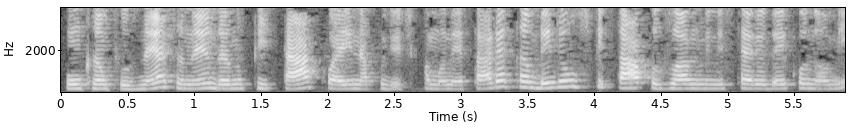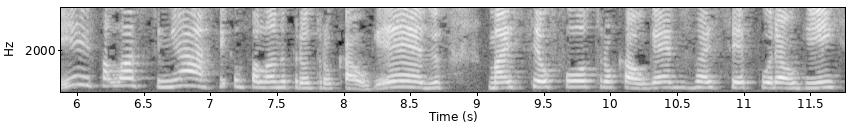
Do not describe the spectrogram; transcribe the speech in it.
com Campos Neto, né, dando pitaco aí na política monetária, também deu uns pitacos lá no Ministério da Economia e falou assim, ah, ficam falando para eu trocar o Guedes, mas se eu for trocar o Guedes vai ser por alguém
